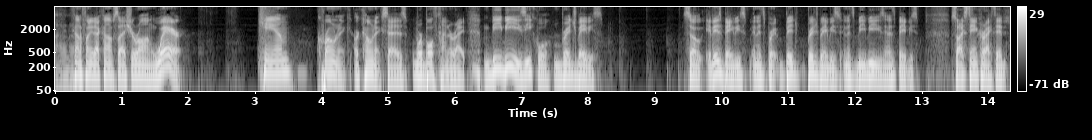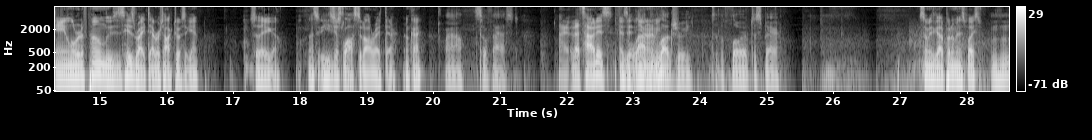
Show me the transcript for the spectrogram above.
I don't know. Kind of funny.com slash you're wrong. Where Cam Kronick or Koenig says we're both kind of right. BBs equal bridge babies. So it is babies and it's bridge bridge babies and it's BBs and it's babies. So I stand corrected and Lord of Pone loses his right to ever talk to us again. So there you go. That's he's just lost it all right there. Okay, Wow, so fast. I, that's how it is. Is it? You know Lap I of mean? luxury to the floor of despair. Somebody's got to put him in his place. Mm-hmm.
